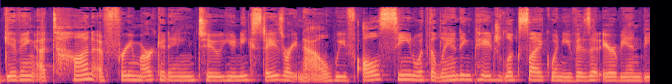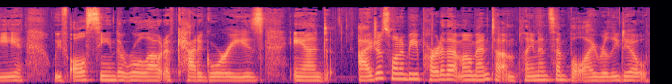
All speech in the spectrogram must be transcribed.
giving a ton of free marketing to unique stays right now. We've all seen what the landing page looks like when you visit Airbnb, we've all seen the rollout of categories, and I just want to be part of that momentum, plain and simple. I really do.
